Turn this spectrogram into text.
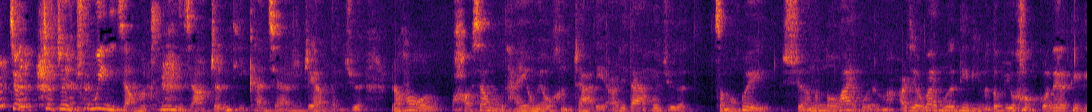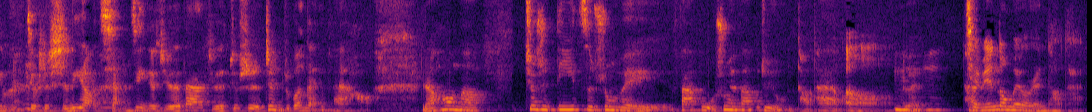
就就这初印象和初印象，整体看起来是这样感觉。然后好像舞台又没有很炸裂，而且大家会觉得怎么会选那么多外国人嘛？而且外国的弟弟们都比我们国内的弟弟们就是实力要强劲，就觉得大家觉得就是政治观感觉不太好。然后呢，就是第一次顺位发布，顺位发布就有人淘汰了。嗯，对嗯，前面都没有人淘汰，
